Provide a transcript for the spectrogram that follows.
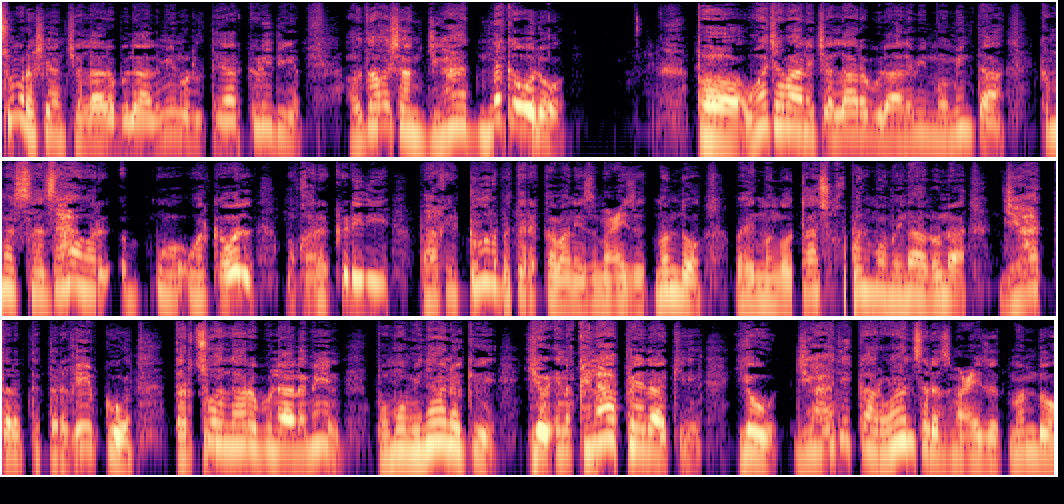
څومره شان چې الله رب العالمین ول تیار کړی دي او دا شان جهاد نه کولو په وجه باندې چې الله رب العالمین مؤمن ته کومه سزا ور ورکول مقرر کړی دي په هغه ټول په طریقه باندې زما عزت مندو باید موږ تاسو خپل مؤمنانونه jihad طرف ته ترغیب کو ترڅو الله رب العالمین په مؤمنانو کې یو انقلاب پیدا کی یو جهادي کاروان سره زما عزت مندو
